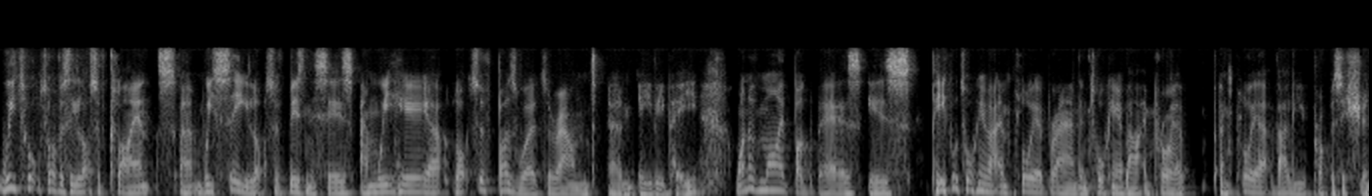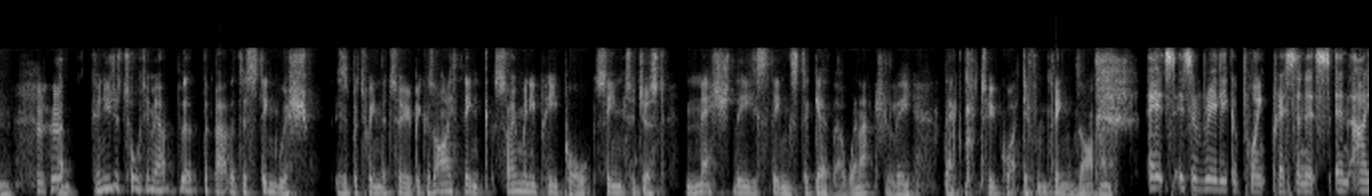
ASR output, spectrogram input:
we talk to obviously lots of clients. Um, we see lots of businesses, and we hear lots of buzzwords around um, EVP. One of my bugbears is people talking about employer brand and talking about employer employer value proposition. Mm-hmm. Um, can you just talk to me about, about the distinguish is between the two because I think so many people seem to just mesh these things together when actually they're two quite different things, aren't they? It's it's a really good point, Chris, and it's and I,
